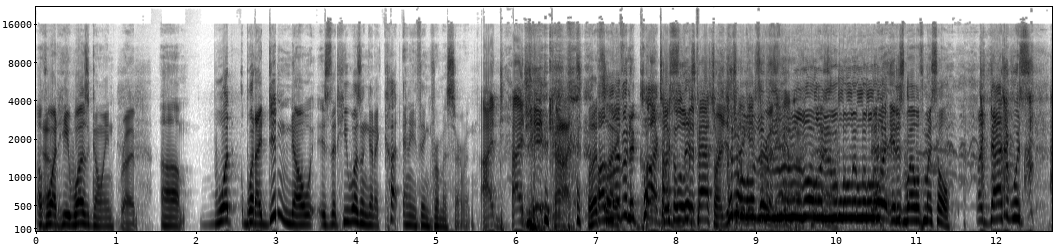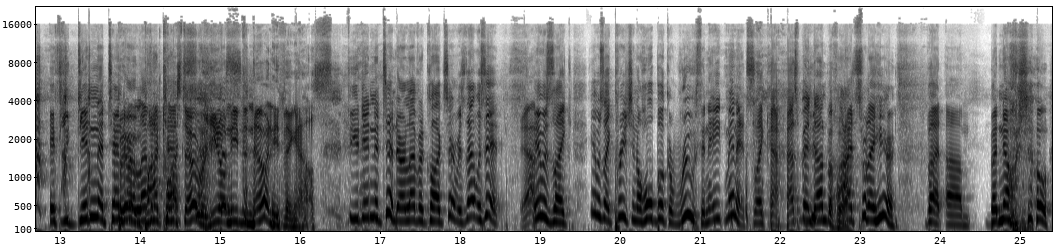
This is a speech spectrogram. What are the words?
of what he was going. Right. Um, what what I didn't know is that he wasn't going to cut anything from his sermon. I, I did cut. Well, that's like- 11 o'clock. talk was a little this- bit faster. I just try to get through it. it is well with my soul. Like that was. If you didn't attend our 11 o'clock podcast over. You don't service- need to know anything else. if you didn't attend our 11 o'clock service, that was it. Yeah. It was like it was like preaching a whole book of Ruth in eight minutes. Like That's been done before. That's what I hear. But um, but no. So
